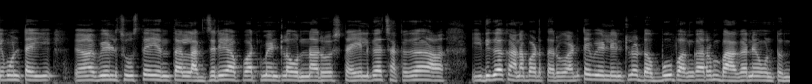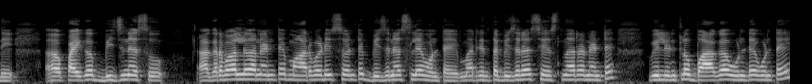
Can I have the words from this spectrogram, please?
ఏముంటాయి? వీళ్ళు చూస్తే ఇంత లగ్జరీ అపార్ట్మెంట్లో ఉన్నారు. స్టైల్గా చక్కగా ఇదిగా కనబడతారు. అంటే వీళ్ళ ఇంట్లో డబ్బు బంగారం బాగానే ఉంటుంది. పైగా బిజినెస్. అగర్వాల్ అని అంటే మార్వాడీస్ అంటే బిజినెస్లే ఉంటాయి. మరి ఇంత బిజినెస్ చేస్తున్నారని అంటే వీళ్ళింట్లో బాగా ఉండే ఉంటాయి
